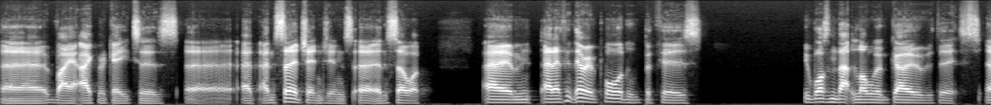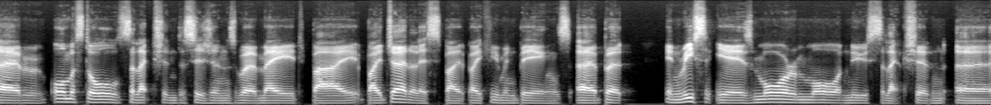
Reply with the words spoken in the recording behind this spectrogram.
uh, via aggregators uh, and, and, search engines uh, and so on. Um, and I think they're important because it wasn't that long ago that um, almost all selection decisions were made by by journalists, by by human beings. Uh, but in recent years, more and more news selection uh,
